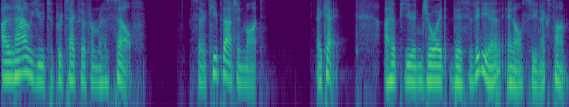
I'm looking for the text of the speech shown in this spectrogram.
allow you to protect her from herself. So keep that in mind. Okay, I hope you enjoyed this video, and I'll see you next time.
